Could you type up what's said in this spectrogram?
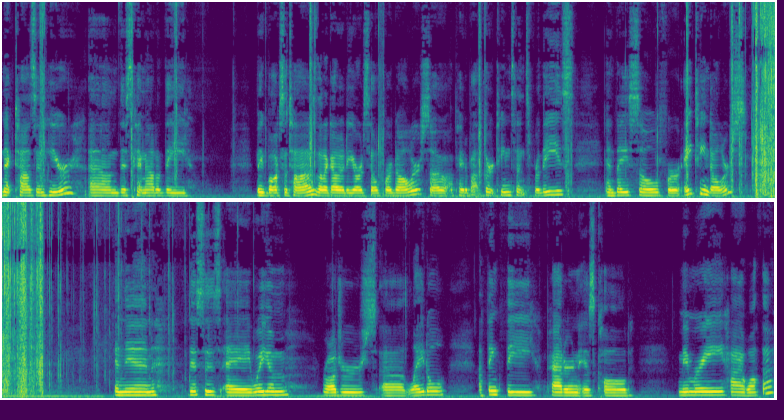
neckties in here. Um, this came out of the big box of ties that I got at a yard sale for a dollar. So I paid about 13 cents for these and they sold for $18. And then this is a William Rogers uh, ladle. I think the pattern is called Memory Hiawatha.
